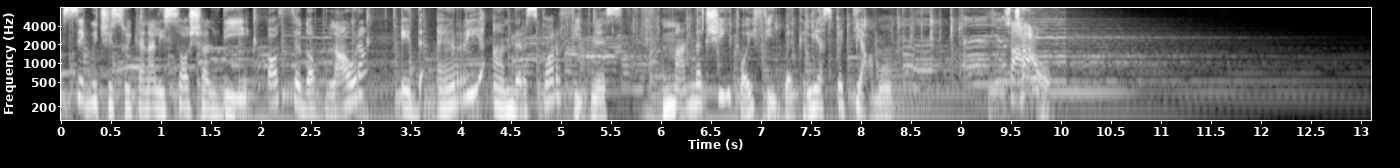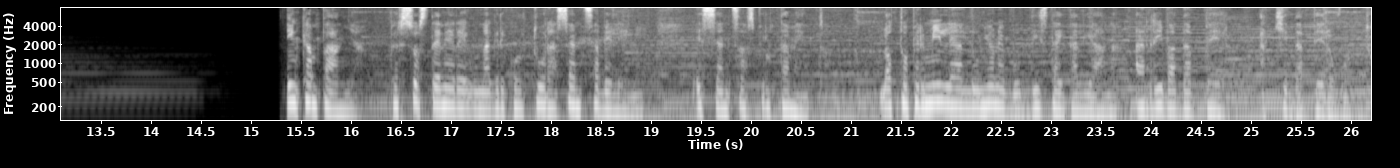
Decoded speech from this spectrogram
Seguici sui canali social di Osteo.Laura ed Henry underscore fitness. Mandaci i tuoi feedback, li aspettiamo. Ciao! Ciao. In campagna, per sostenere un'agricoltura senza veleni e senza sfruttamento, l'8 per 1000 all'Unione Buddista Italiana arriva davvero a chi davvero vuoi tu.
